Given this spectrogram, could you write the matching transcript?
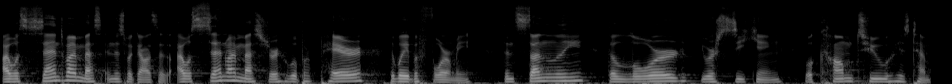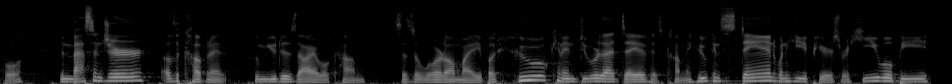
I will send my mess and this is what God says. I will send my messenger who will prepare the way before me. Then suddenly the Lord you are seeking will come to his temple. The messenger of the covenant whom you desire will come, says the Lord Almighty. But who can endure that day of his coming? Who can stand when he appears? For he will be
